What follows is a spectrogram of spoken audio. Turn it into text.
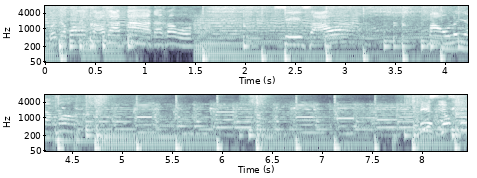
โดยเฉพาะสาวด้านหน้านะครับผม เมาหรือยังเนาะ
